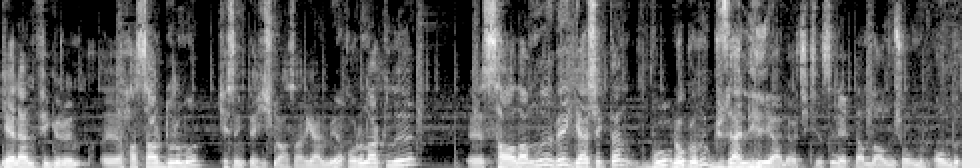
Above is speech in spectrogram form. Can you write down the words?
gelen figürün e, hasar durumu kesinlikle hiçbir hasar gelmiyor. Korunaklığı, e, sağlamlığı ve gerçekten bu logonun güzelliği yani açıkçası reklamda almış olduk. olduk.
